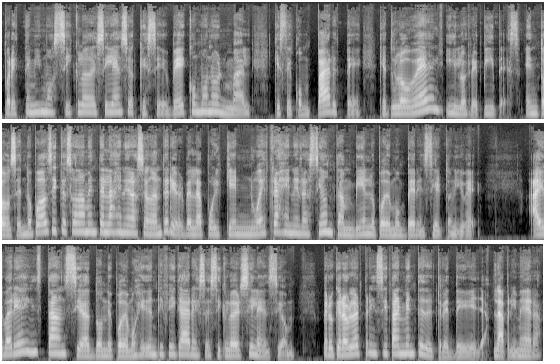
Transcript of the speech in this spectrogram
por este mismo ciclo de silencio que se ve como normal, que se comparte, que tú lo ves y lo repites. Entonces, no puedo decir que solamente en la generación anterior, ¿verdad? Porque en nuestra generación también lo podemos ver en cierto nivel. Hay varias instancias donde podemos identificar ese ciclo del silencio, pero quiero hablar principalmente de tres de ellas. La primera,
